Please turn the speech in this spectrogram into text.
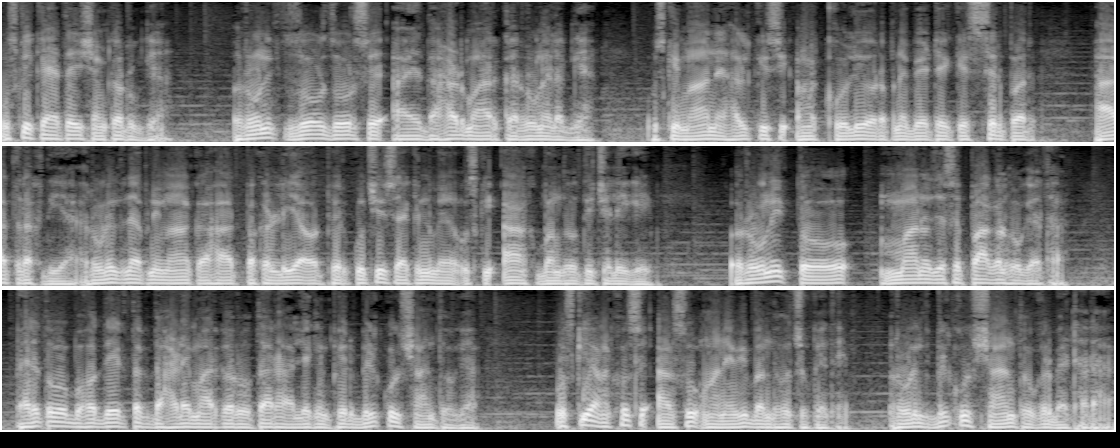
उसके कहते ही शंकर रुक गया। रोनित ज़ोर ज़ोर से आए दहाड़ मार कर रोने लग गया। उसकी माँ ने हल्की सी आँख खोली और अपने बेटे के सिर पर हाथ रख दिया। रोनित ने अपनी माँ का हाथ पकड़ लिया और फिर कुछ ही सेकंड में उसकी आँख बंद होती चली गई। रोनित तो मानो जैसे पागल हो गया था। पहले तो वो बहुत देर तक दहाड़े मारकर रोता रहा, लेकिन फिर बिल्कुल शांत हो गया। उसकी आँखों से आँसू आने भी बंद हो चुके थे। रोनित बिल्कुल शांत होकर बैठा रहा।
